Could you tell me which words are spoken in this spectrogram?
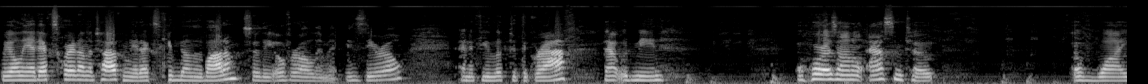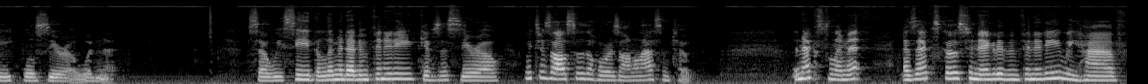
We only had x squared on the top and we had x cubed on the bottom. So the overall limit is zero. And if you looked at the graph, that would mean a horizontal asymptote of y equals zero, wouldn't it? So we see the limit at infinity gives us zero, which is also the horizontal asymptote. The next limit, as x goes to negative infinity, we have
